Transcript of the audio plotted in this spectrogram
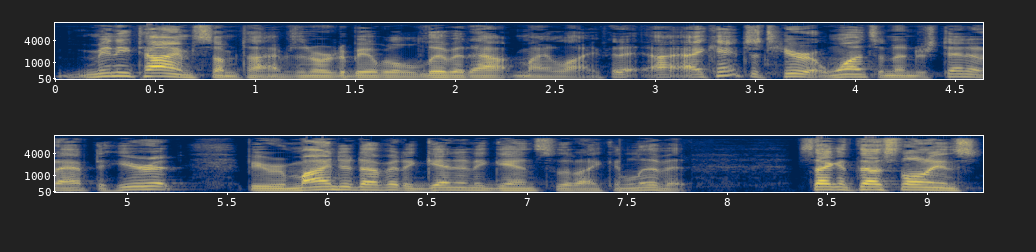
many times sometimes in order to be able to live it out in my life. I, I can't just hear it once and understand it. I have to hear it, be reminded of it again and again so that I can live it. Second Thessalonians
